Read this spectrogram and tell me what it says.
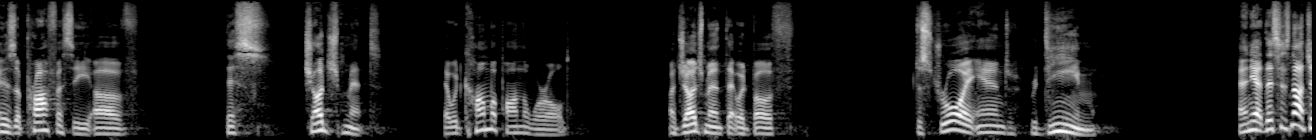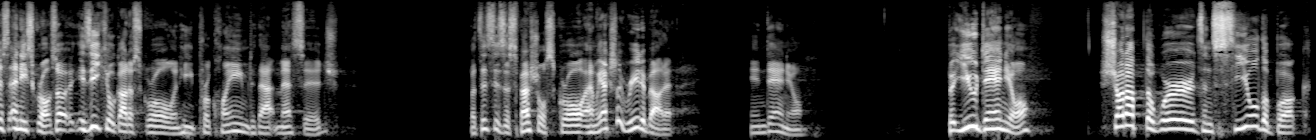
It is a prophecy of this judgment that would come upon the world, a judgment that would both destroy and redeem and yet, this is not just any scroll. So, Ezekiel got a scroll and he proclaimed that message. But this is a special scroll, and we actually read about it in Daniel. But you, Daniel, shut up the words and seal the book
